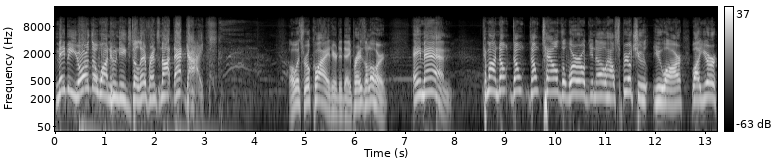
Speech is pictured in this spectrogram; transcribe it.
maybe you're the one who needs deliverance, not that guy. oh, it's real quiet here today. Praise the Lord. Amen. Come on, don't, don't, don't tell the world, you know, how spiritual you are while you're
